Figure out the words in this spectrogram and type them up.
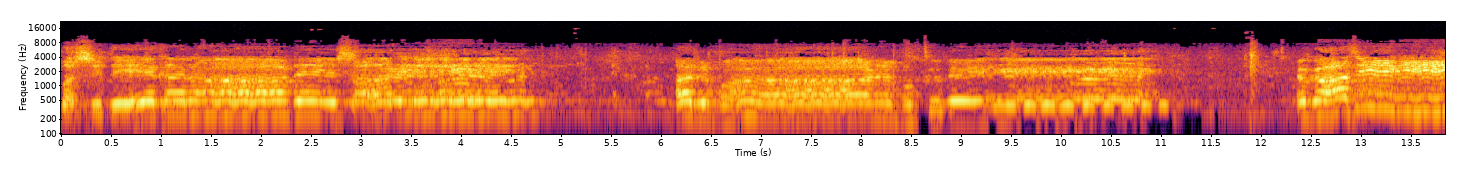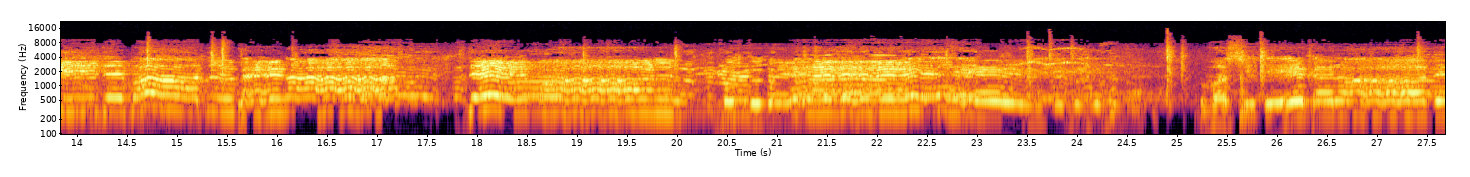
بس دے گھر دے سارے ارمان مک گئے۔ غازی دے بعد بہنا بس دے گھر دے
